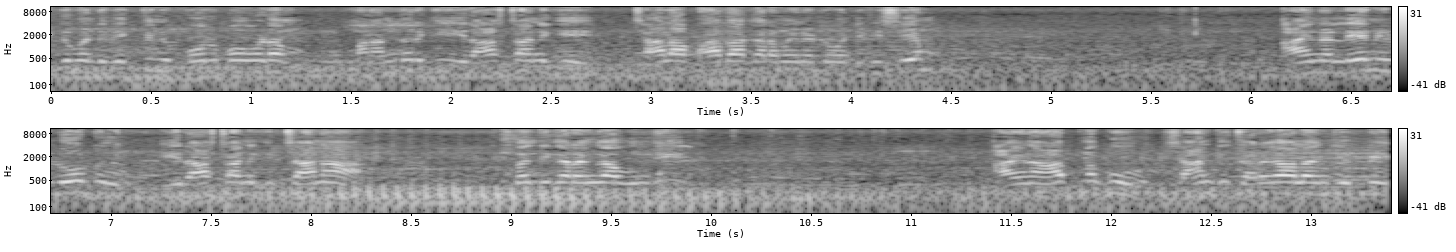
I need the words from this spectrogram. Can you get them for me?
ఇటువంటి వ్యక్తిని కోల్పోవడం మనందరికీ ఈ రాష్ట్రానికి చాలా బాధాకరమైనటువంటి విషయం. ఆయన లేని లోటు ఈ రాష్ట్రానికి చాలా ఇబ్బందికరంగా ఉంది. ఆయన ఆత్మకు శాంతి జరగాలని చెప్పి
